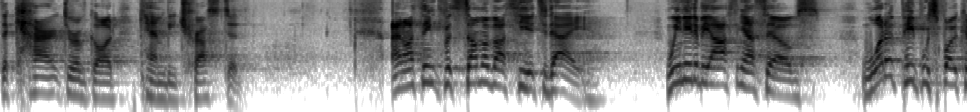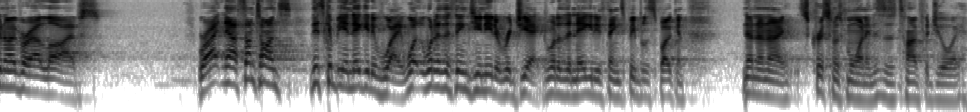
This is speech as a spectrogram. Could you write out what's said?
The character of God can be trusted. And I think for some of us here today, we need to be asking ourselves, what have people spoken over our lives? Right? Now, sometimes this can be a negative way. What, what are the things you need to reject? What are the negative things people have spoken? No, no, no. It's Christmas morning. This is a time for joy.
